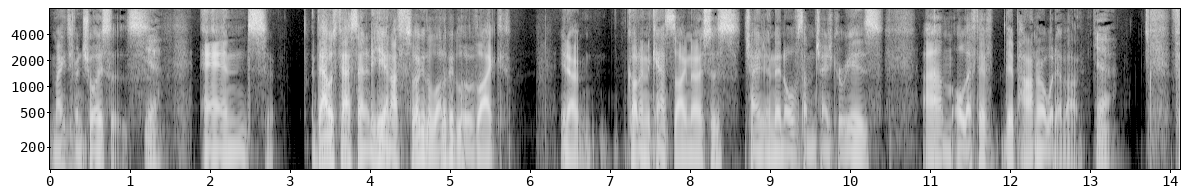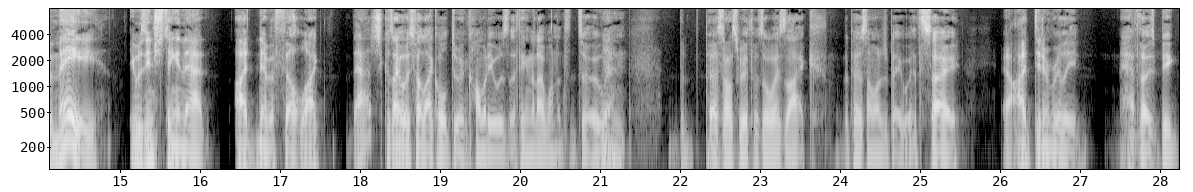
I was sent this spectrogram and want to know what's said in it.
make different choices. Yeah. And that was fascinating to hear. And I've spoken to a lot of people who have like, you know, got into cancer diagnosis, changed, and then all of a sudden changed careers, um, or left their their partner or whatever. Yeah. For me, it was interesting in that I'd never felt like that because I always felt like all doing comedy was the thing that I wanted to do, Yeah. and the person I was with was always like the person I wanted to be with. So I didn't really have those big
